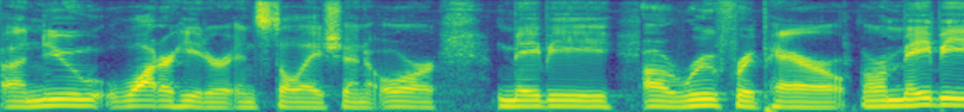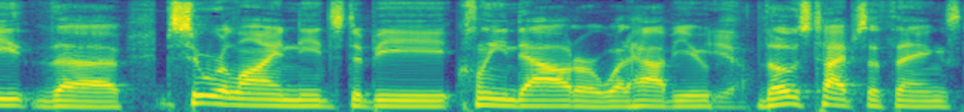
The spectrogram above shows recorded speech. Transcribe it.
a new water heater installation, or maybe a roof repair, or maybe the sewer line needs to be cleaned out, or what have you. Yeah. Those types of things,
